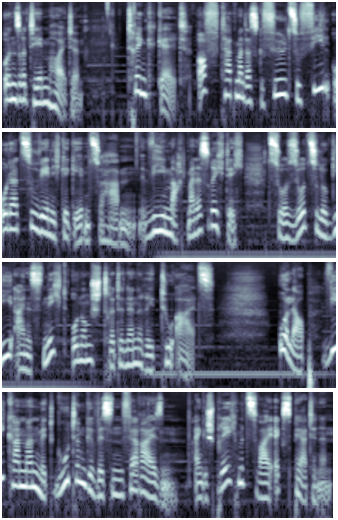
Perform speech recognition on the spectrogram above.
Unsere Themen heute. Trinkgeld. Oft hat man das Gefühl, zu viel oder zu wenig gegeben zu haben. Wie macht man es richtig? Zur Soziologie eines nicht unumstrittenen Rituals. Urlaub. Wie kann man mit gutem Gewissen verreisen? Ein Gespräch mit zwei Expertinnen.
